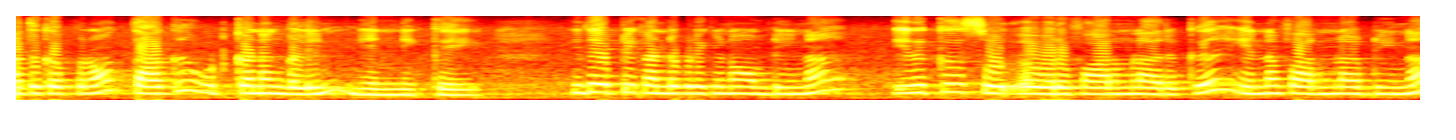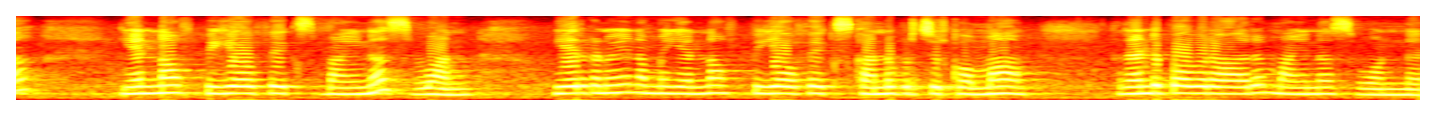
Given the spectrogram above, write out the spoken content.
அதுக்கப்புறம் தகு உட்கணங்களின் எண்ணிக்கை. இதை எப்படி கண்டுபிடிக்கணும் அப்படின்னா இதுக்கு சு ஒரு ஃபார்முலா இருக்குது என்ன ஃபார்முலா அப்படின்னா N of P of X minus one ஏற்கனவே நம்ம N of P of X கண்டுபிடிச்சிருக்கோமா? ரெண்டு பவர் ஆறு மைனஸ் ஒன்று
